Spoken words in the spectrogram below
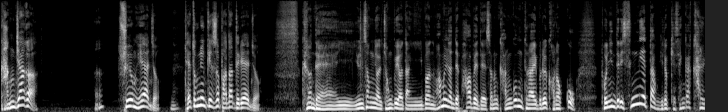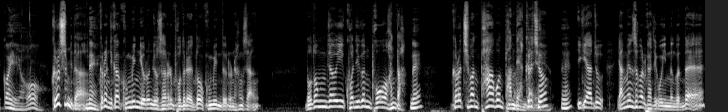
강자가 어? 수용해야죠. 네. 대통령께서 받아들여야죠. 그런데 이 윤석열 정부 여당이 이번 화물연대 파업에 대해서는 강공 드라이브를 걸었고 본인들이 승리했다고 이렇게 생각할 거예요. 그렇습니다. 네. 그러니까 국민 여론조사를 보더라도 국민들은 항상 노동자의 권익은 보호한다. 네. 그렇지만 파업은 반대한다. 그렇죠. 네. 이게 아주 양면성을 가지고 있는 건데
